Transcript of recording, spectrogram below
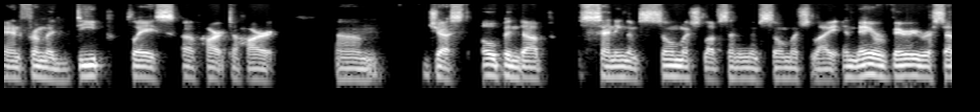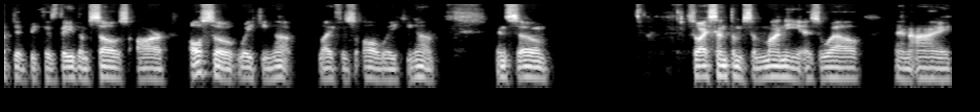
and from a deep place of heart to heart, um, just opened up, sending them so much love, sending them so much light. And they are very receptive because they themselves are also waking up. Life is all waking up. And so so i sent them some money as well. And i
